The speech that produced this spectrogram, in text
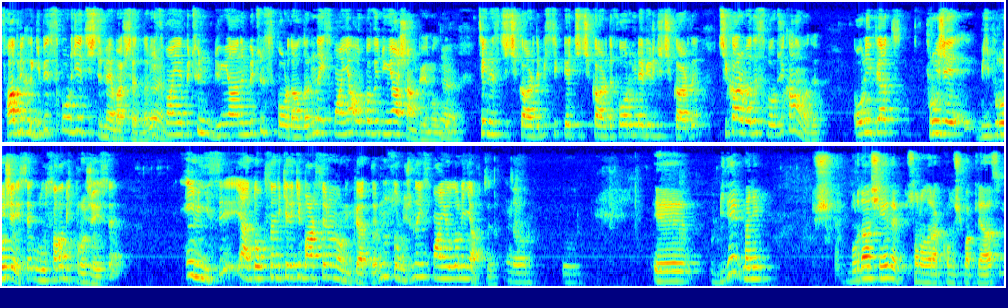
fabrika gibi sporcu yetiştirmeye başladılar. Evet. İspanya bütün dünyanın bütün spor dallarında İspanya Avrupa ve dünya şampiyonu oldu. Evet. Tenisçi çıkardı, bisikletçi çıkardı, Formula 1'ci çıkardı. Çıkarmadığı sporcu kalmadı. Olimpiyat proje bir proje ise, ulusal bir proje ise en iyisi yani 92'deki Barcelona olimpiyatlarının sonucunda İspanyolların yaptığı. Doğru. Doğru. Ee, bir de hani buradan şeye de son olarak konuşmak lazım.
